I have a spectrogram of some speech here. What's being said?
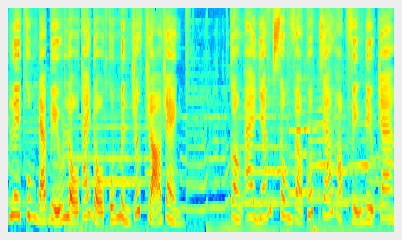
Lê Cung đã biểu lộ thái độ của mình rất rõ ràng. Còn ai dám xông vào quốc giáo học viện điều tra?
